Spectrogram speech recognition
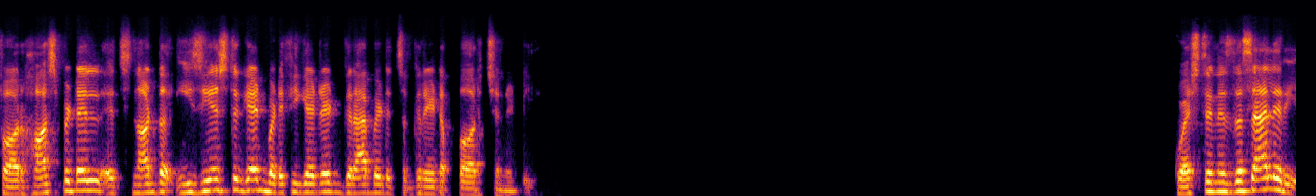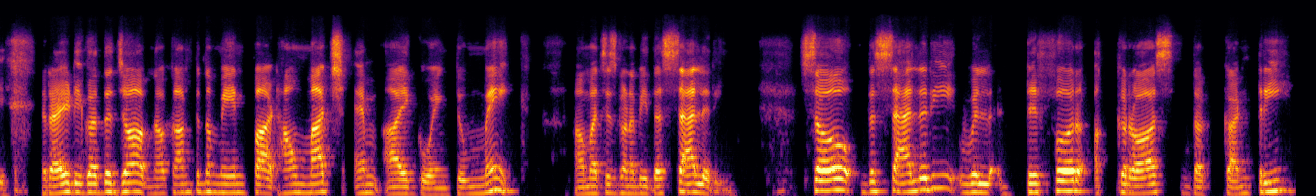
for hospital it's not the easiest to get but if you get it grab it. It's a great opportunity. Question is the salary right? You got the job. Now come to the main part. How much am i going to make how much is going to be the salary So the salary will differ across the country.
